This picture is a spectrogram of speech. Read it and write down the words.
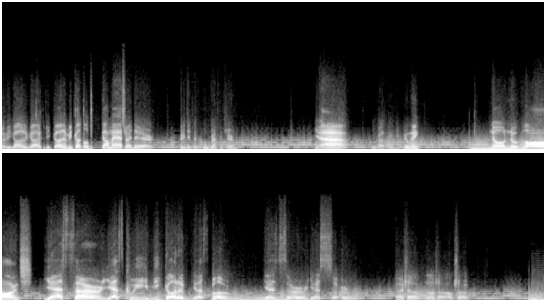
Alright, we got it, guys. We got it. We got those dumbass right there. Gotta get the full graphics here. Yeah. Full graphics, you feel me? No nuke launch. Yes, sir. Yes, queen. We got him. Yes, bro. Yes, sir. Yes, sir. Alright, shut up. No, shut up. I'll shut up.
